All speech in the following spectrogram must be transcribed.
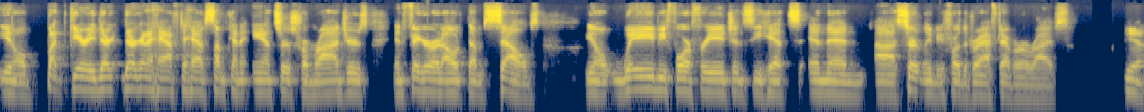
you know, but Gary, they're they're going to have to have some kind of answers from Rodgers and figure it out themselves you know, way before free agency hits, and then uh, certainly before the draft ever arrives. Yeah.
